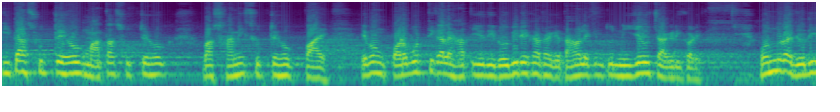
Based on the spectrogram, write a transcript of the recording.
পিতা সূত্রে হোক, মাতা সূত্রে হোক বা স্বামী সূত্রে হোক পায় এবং পরবর্তীকালে হাতে যদি রবি রেখা থাকে, তাহলে কিন্তু নিজেও চাকরি করে। বন্ধুরা যদি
